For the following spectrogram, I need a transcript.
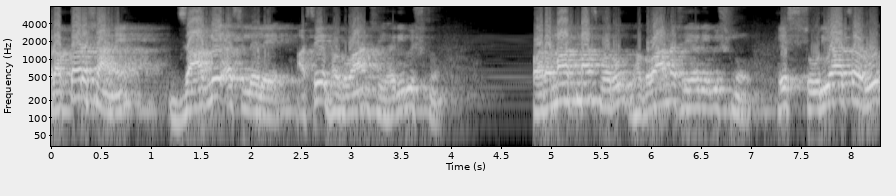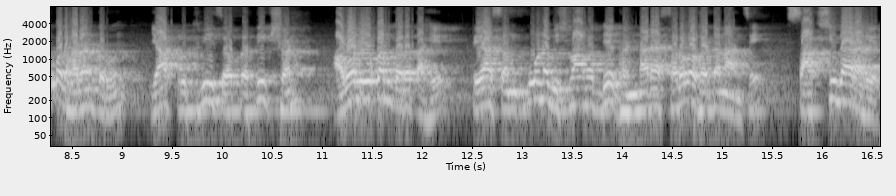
प्रकर्षाने जागे असलेले असे भगवान श्रीहरी विष्णू परमात्मा स्वरूप भगवान श्रीहरी विष्णू हे सूर्याचं रूप धारण करून या पृथ्वीचं प्रतिक्षण अवलोकन करत आहेत. ते या संपूर्ण विश्वामध्ये घडणाऱ्या सर्व घटनांचे साक्षीदार आहेत.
